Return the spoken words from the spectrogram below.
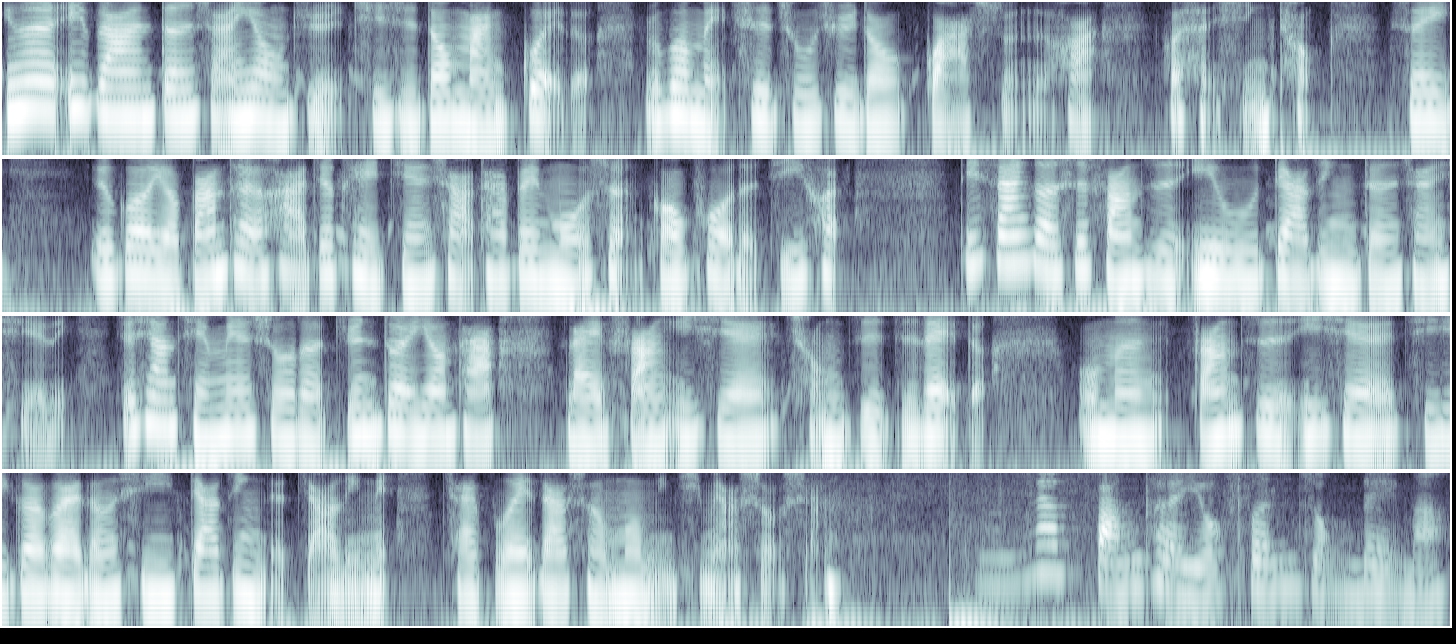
因为一般登山用具其实都蛮贵的，如果每次出去都刮损的话，会很心痛。所以如果有绑腿的话，就可以减少它被磨损、勾破的机会。第三个是防止异物掉进登山鞋里，就像前面说的，军队用它来防一些虫子之类的。我们防止一些奇奇怪怪的东西掉进你的脚里面，才不会到时候莫名其妙受伤。嗯，那绑腿有分种类吗？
